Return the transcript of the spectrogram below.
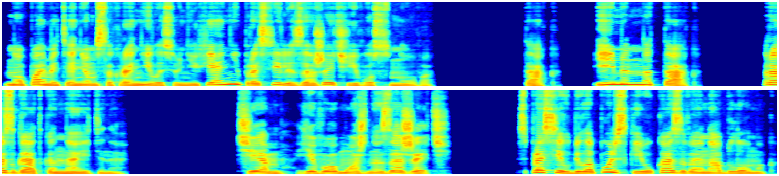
но память о нем сохранилась у них, и они просили зажечь его снова. Так, именно так. Разгадка найдена. «Чем его можно зажечь?» — спросил Белопольский, указывая на обломок.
